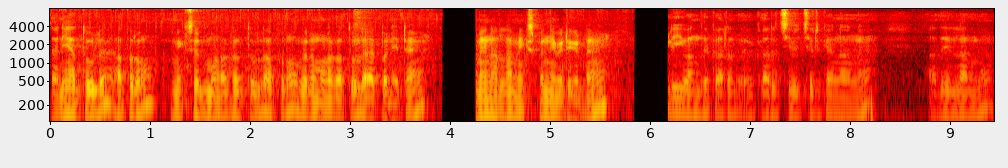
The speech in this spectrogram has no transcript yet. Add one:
தனியாத்தூள் அப்புறம் மிக்சட் மிளகாத்தூள் அப்புறம் வெறும் மிளகாத்தூள் ஆட் பண்ணிட்டேன். எல்லாமே நல்லா மிக்ஸ் பண்ணி விட்டுக்கிட்டேன். புளி வந்து கர கரைச்சி வச்சுருக்கேன் நான். அது இல்லாமல்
